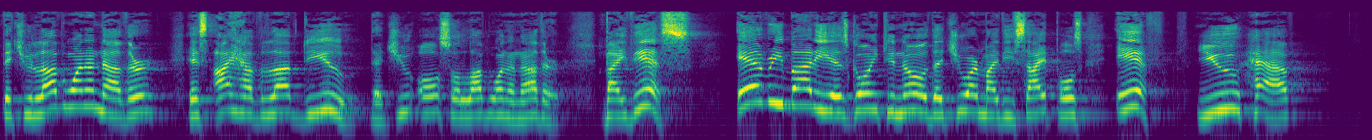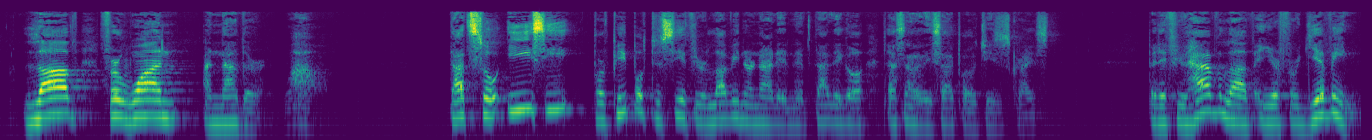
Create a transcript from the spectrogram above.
that you love one another as I have loved you, that you also love one another. By this, everybody is going to know that you are my disciples if you have love for one another. Wow. That's so easy for people to see if you're loving or not. And if not, they go, that's not a disciple of Jesus Christ. But if you have love and you're forgiving,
